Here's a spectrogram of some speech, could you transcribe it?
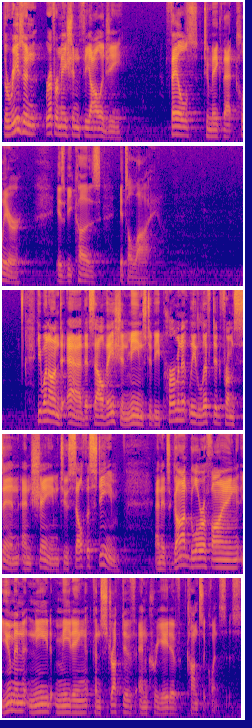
The reason Reformation theology fails to make that clear is because it's a lie. He went on to add that salvation means to be permanently lifted from sin and shame to self esteem and its God glorifying, human need meeting, constructive and creative consequences.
